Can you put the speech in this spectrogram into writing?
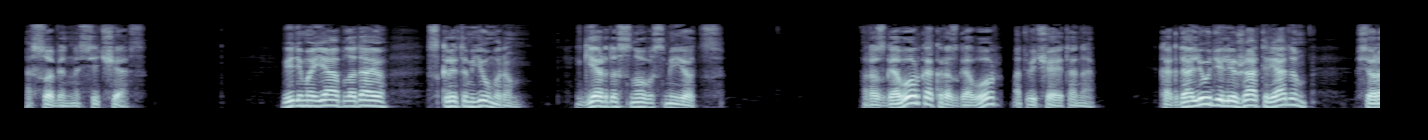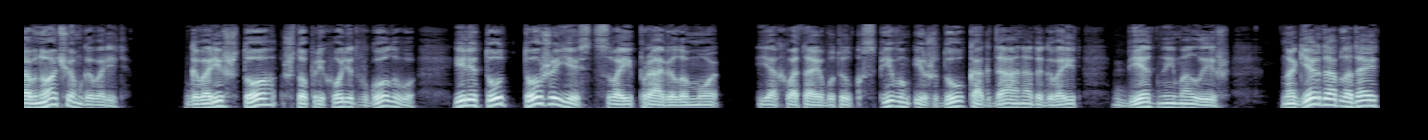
особенно сейчас. Видимо, я обладаю скрытым юмором. Герда снова смеется. Разговор как разговор, — отвечает она. Когда люди лежат рядом, все равно о чем говорить. Говоришь то, что приходит в голову, или тут тоже есть свои правила, мой... Я хватаю бутылку с пивом и жду, когда она договорит «бедный малыш». Но Герда обладает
